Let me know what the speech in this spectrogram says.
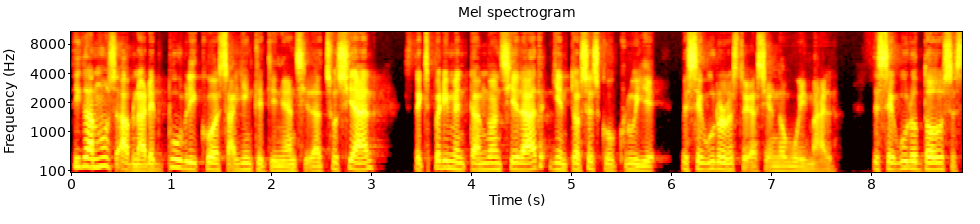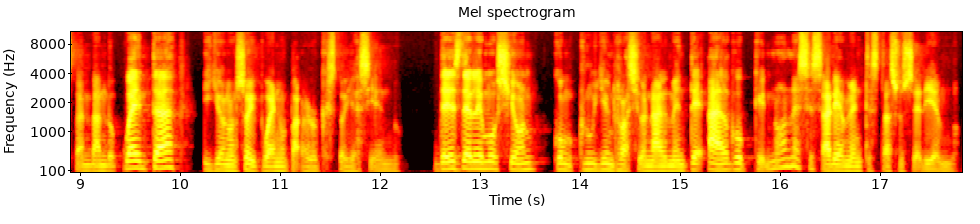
digamos, hablar en público es alguien que tiene ansiedad social, está experimentando ansiedad y entonces concluye, de seguro lo estoy haciendo muy mal. De seguro todos se están dando cuenta y yo no soy bueno para lo que estoy haciendo. Desde la emoción concluyen racionalmente algo que no necesariamente está sucediendo.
